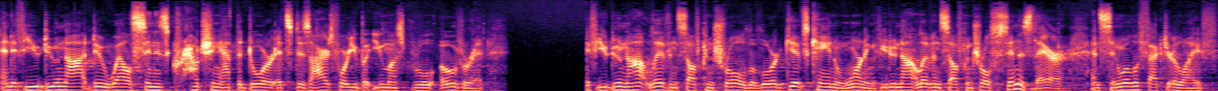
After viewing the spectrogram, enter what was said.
and if you do not do well, sin is crouching at the door. Its desires for you, but you must rule over it. If you do not live in self control, the Lord gives Cain a warning. If you do not live in self control, sin is there, and sin will affect your life,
